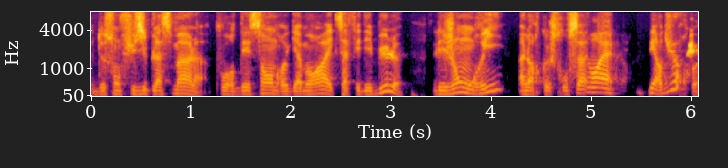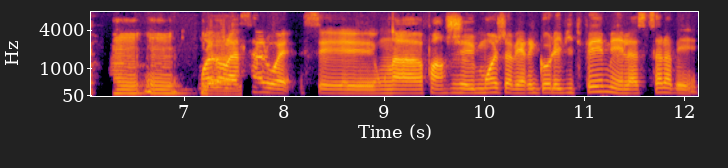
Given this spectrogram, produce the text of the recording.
de son fusil plasma là, pour descendre Gamora et que ça fait des bulles, les gens ont ri alors que je trouve ça ouais. hyper dur quoi. Moi dans la salle ouais, c'est on a enfin moi j'avais rigolé vite fait mais la salle avait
